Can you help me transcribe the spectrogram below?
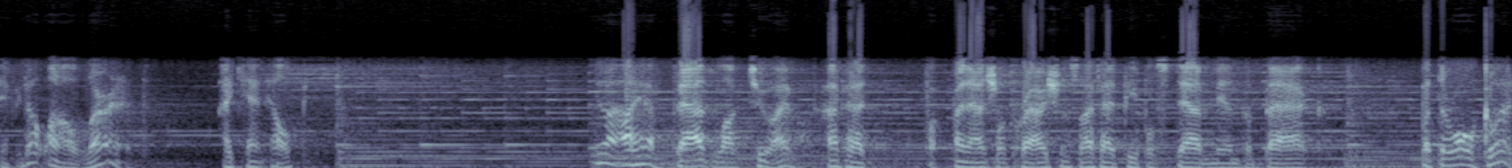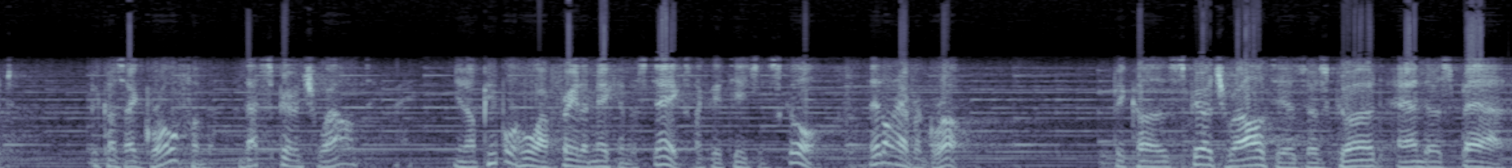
If you don't want to learn it, I can't help you. You know, I have bad luck too. I've, I've had financial crashes. I've had people stab me in the back. But they're all good because I grow from it. That's spirituality. You know, people who are afraid of making mistakes, like they teach in school, they don't ever grow because spirituality is there's good and there's bad,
